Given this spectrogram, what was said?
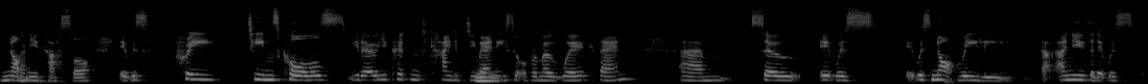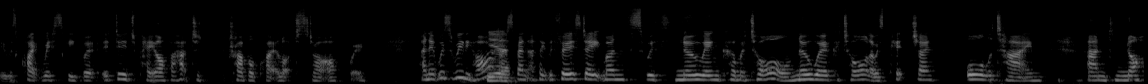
not mm. Newcastle. It was pre Teams calls, you know, you couldn't kind of do mm. any sort of remote work then. Um, so it was it was not really I knew that it was it was quite risky, but it did pay off. I had to travel quite a lot to start off with. And it was really hard. Yeah. I spent, I think, the first eight months with no income at all, no work at all. I was pitching all the time and not,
